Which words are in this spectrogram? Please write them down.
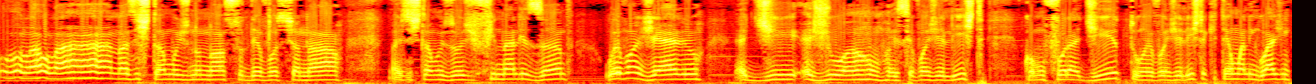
Olá, olá! Nós estamos no nosso devocional, nós estamos hoje finalizando o Evangelho de João, esse evangelista, como fora dito, um evangelista que tem uma linguagem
